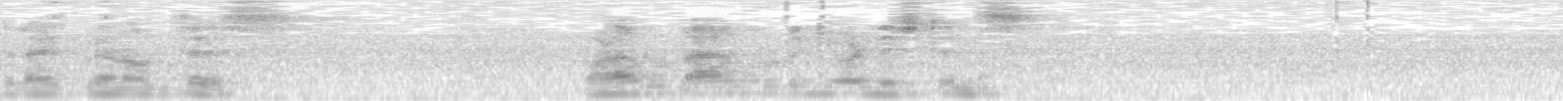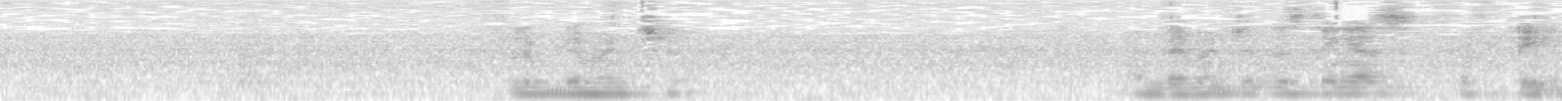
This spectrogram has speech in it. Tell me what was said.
the right plane of this. What I'm, I'm going to give a distance. Flip dimension and dimension this thing as 50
